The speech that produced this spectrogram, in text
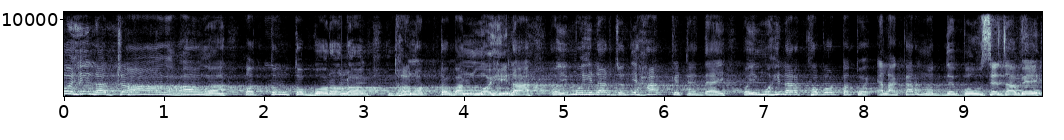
মহিলাটা অত্যন্ত বড় লোক ধনট্টবান মহিলা। ওই মহিলার যদি হাত কেটে দেয়, ওই মহিলার খবরটা তো এলাকার মধ্যে পৌঁছে যাবে।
